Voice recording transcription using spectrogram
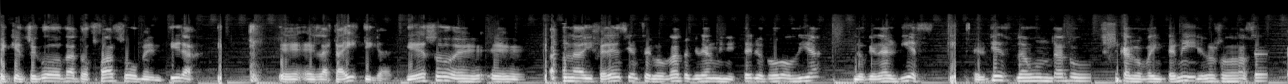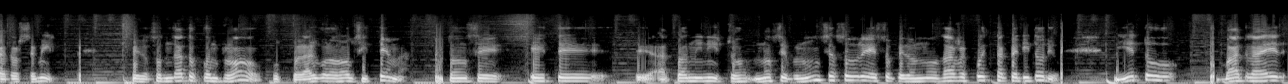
es que entregó datos falsos o mentiras eh, en la estadística. Y eso es eh, una diferencia entre los datos que da el Ministerio todos los días y lo que da el 10. El 10 da un dato cerca de los 20.000 y el otro da 14.000. Pero son datos comprobados, por algo lo da un sistema. Entonces, este eh, actual ministro no se pronuncia sobre eso, pero no da respuesta al petitorio. Y esto va a traer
